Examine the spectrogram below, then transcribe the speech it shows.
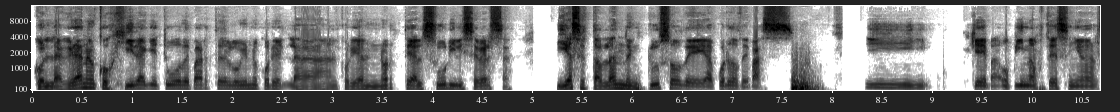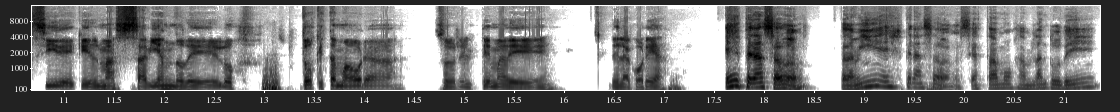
con la gran acogida que tuvo de parte del gobierno Corea, la, Corea del Norte al sur y viceversa. Y ya se está hablando incluso de acuerdos de paz. ¿Y qué opina usted, señor Side, que es el más sabiendo de los dos que estamos ahora sobre el tema de, de la Corea? Es esperanzador. Para mí es esperanzador. O sea, estamos hablando de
